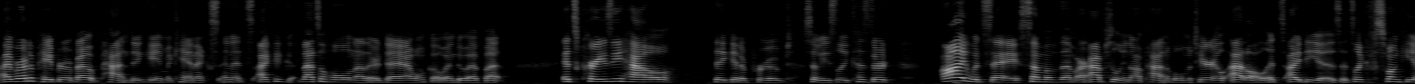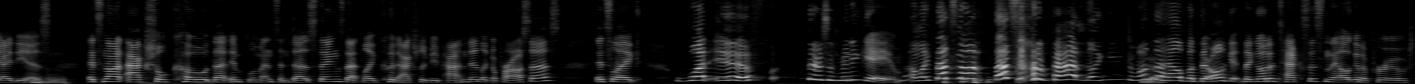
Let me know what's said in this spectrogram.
I wrote a paper about patenting game mechanics, and it's I could that's a whole another day. I won't go into it, but it's crazy how they get approved so easily because they're I would say some of them are absolutely not patentable material at all. It's ideas. It's like spunky ideas. Mm-hmm. It's not actual code that implements and does things that like could actually be patented, like a process. It's like, what if there's a mini game? I'm like, that's not that's not a patent. Like, what yeah. the hell? But they're all get they go to Texas and they all get approved.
